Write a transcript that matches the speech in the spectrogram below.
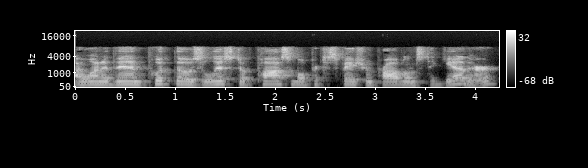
I want to then put those list of possible participation problems together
